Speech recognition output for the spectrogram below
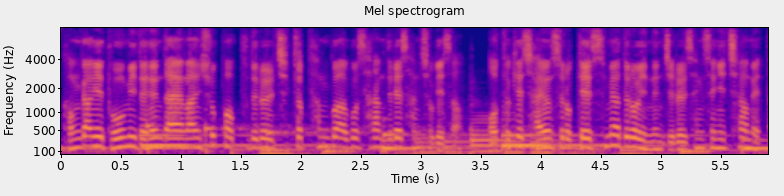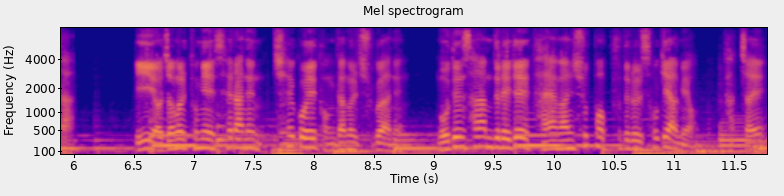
건강에 도움이 되는 다양한 슈퍼푸드를 직접 탐구하고 사람들의 삶 속에서 어떻게 자연스럽게 스며들어 있는지를 생생히 체험했다. 이 여정을 통해 세라는 최고의 건강을 추구하는 모든 사람들에게 다양한 슈퍼푸드를 소개하며 각자의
